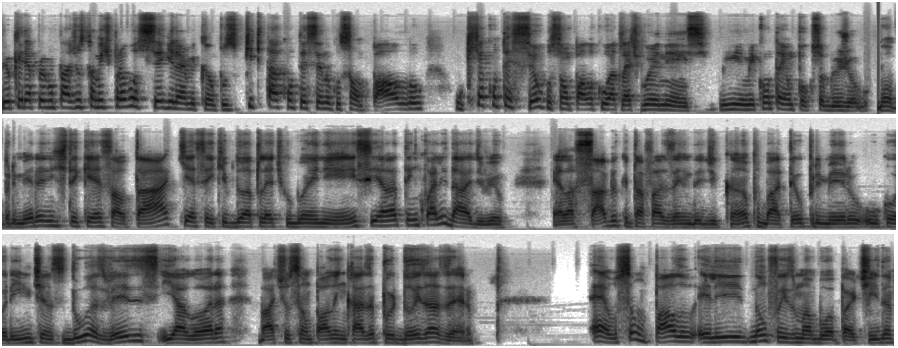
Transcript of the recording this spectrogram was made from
Eu queria perguntar justamente para você, Guilherme Campos, o que está acontecendo com o São Paulo? O que aconteceu com o São Paulo com o Atlético Goianiense? Me, me conta aí um pouco sobre o jogo. Bom, primeiro a gente tem que ressaltar que essa equipe do Atlético Goianiense ela tem qualidade, viu? Ela sabe o que está fazendo de campo, bateu primeiro o Corinthians duas vezes e agora bate o São Paulo em casa por 2 a 0. É, o São Paulo ele não fez uma boa partida.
